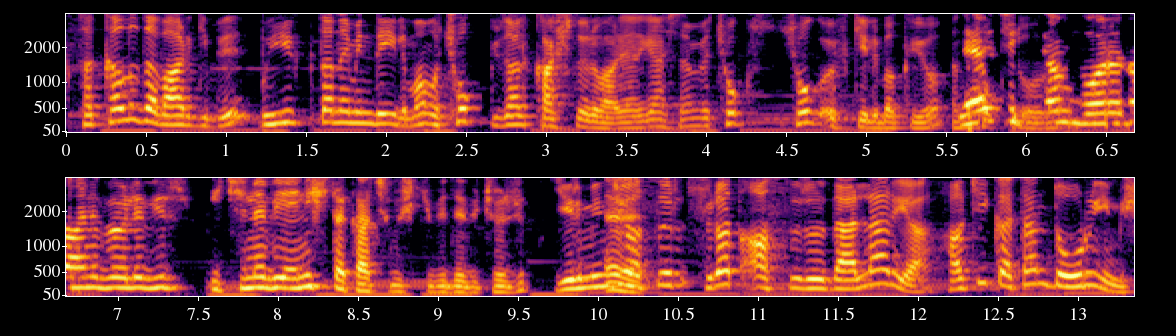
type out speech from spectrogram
Sakalı da var gibi. Bıyıktan emin değilim ama çok güzel kaşları var yani gerçekten ve çok çok öfkeli bakıyor. Çok doğru. gerçekten bu arada hani böyle bir içine bir enişte kaçmış gibi de bir çocuk. 20. Evet. asır sürat asrı derler ya hakikaten doğruymuş.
